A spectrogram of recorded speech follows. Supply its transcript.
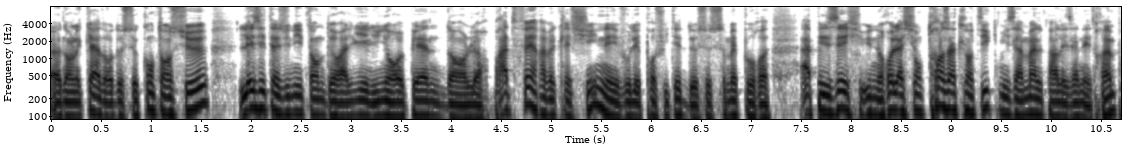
euh, dans le cadre de ce contentieux. Les États-Unis tentent de rallier l'Union européenne dans leur bras de fer avec la Chine et voulaient profiter de ce sommet pour euh, apaiser une relation transatlantique mise à mal par les années Trump.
